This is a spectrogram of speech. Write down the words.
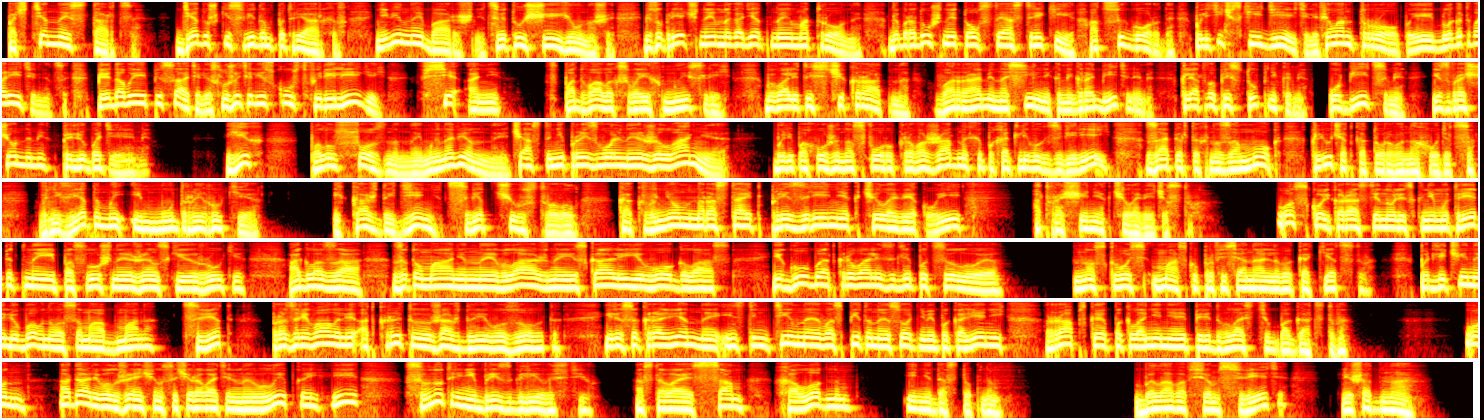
Почтенные старцы — Дедушки с видом патриархов, невинные барышни, цветущие юноши, безупречные многодетные матроны, добродушные толстые остряки, отцы города, политические деятели, филантропы и благотворительницы, передовые писатели, служители искусств и религий — все они в подвалах своих мыслей бывали тысячекратно ворами, насильниками, грабителями, клятвопреступниками, убийцами, извращенными прелюбодеями. Их полусознанные, мгновенные, часто непроизвольные желания были похожи на сфору кровожадных и похотливых зверей, запертых на замок, ключ от которого находится в неведомой и мудрой руке. И каждый день цвет чувствовал, как в нем нарастает презрение к человеку и отвращение к человечеству. О, сколько раз тянулись к нему трепетные и послушные женские руки, а глаза, затуманенные, влажные, искали его глаз, и губы открывались для поцелуя. Но сквозь маску профессионального кокетства, под личиной любовного самообмана, цвет Прозревала ли открытую жажду его золота, или сокровенное, инстинктивное, воспитанное сотнями поколений, рабское поклонение перед властью богатства? Он одаривал женщин с очаровательной улыбкой и с внутренней брезгливостью, оставаясь сам холодным и недоступным. Была во всем свете лишь одна.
